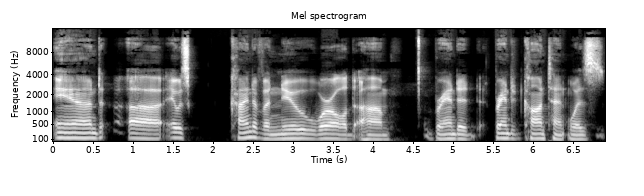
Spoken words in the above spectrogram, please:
And uh, it was kind of a new world. Um, branded branded content was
